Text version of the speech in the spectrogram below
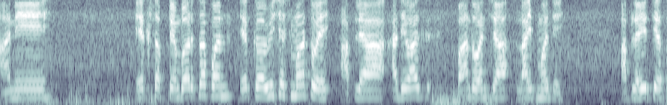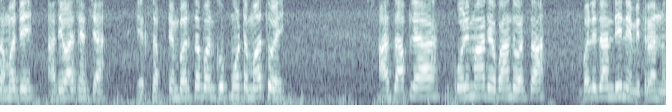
आणि एक सप्टेंबरचं पण एक विशेष महत्त्व आहे आपल्या आदिवासी बांधवांच्या लाईफमध्ये आपल्या इतिहासामध्ये आदिवासींच्या. एक सप्टेंबरचं पण खूप मोठं महत्त्व आहे. आज आपल्या कोळी महादेव बांधवांचा बलिदान दिन आहे मित्रांनो.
